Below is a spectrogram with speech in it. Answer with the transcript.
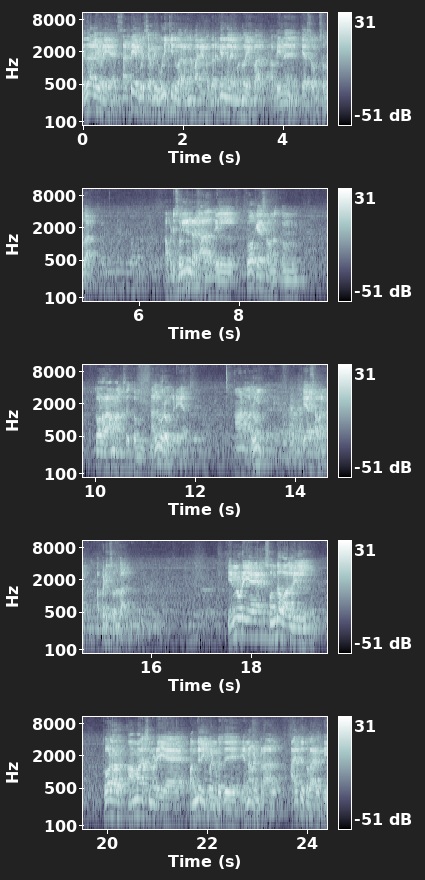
எதிராளியுடைய சட்டையை பிடிச்சி அப்படியே உழிக்கிடுவார் அந்த மாதிரியான தர்க்கங்களை முன்வைப்பார் அப்படின்னு கேசவன் சொல்வார். அப்படி சொல்கின்ற காலத்தில் கோ கேசவனுக்கும் தோழர் ராமாக்ஸுக்கும் நல்லுறவு கிடையாது. ஆனாலும் கேசவன் அப்படி சொல்வார். என்னுடைய சொந்த வாழ்வில் தோழர் ஆமாக்ஸினுடைய பங்களிப்பு என்பது என்னவென்றால் ஆயிரத்தி தொள்ளாயிரத்தி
